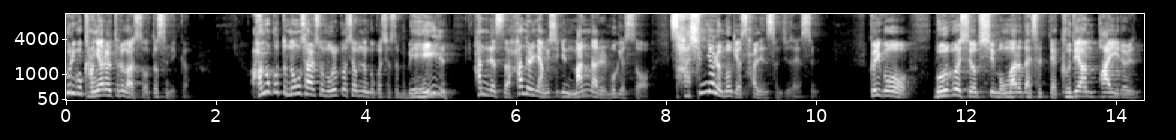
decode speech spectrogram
그리고 강야를 들어가서 어떻습니까? 아무것도 농사할 수 먹을 것이 없는 그곳에서 매일 하늘에서 하늘 양식인 만나를 먹여서 40년을 먹여 살린 선지자였습니다. 그리고 먹을 것이 없이 목마르다 했을 때 거대한 바위를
